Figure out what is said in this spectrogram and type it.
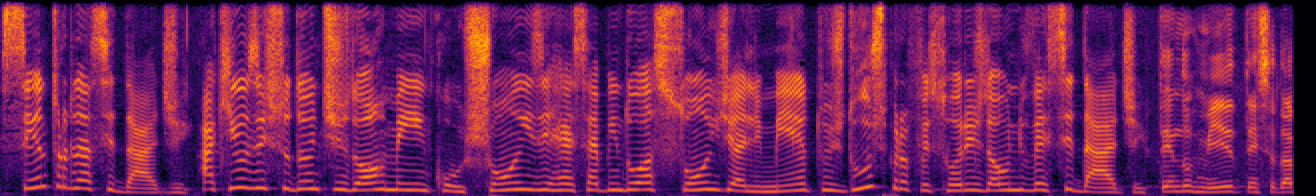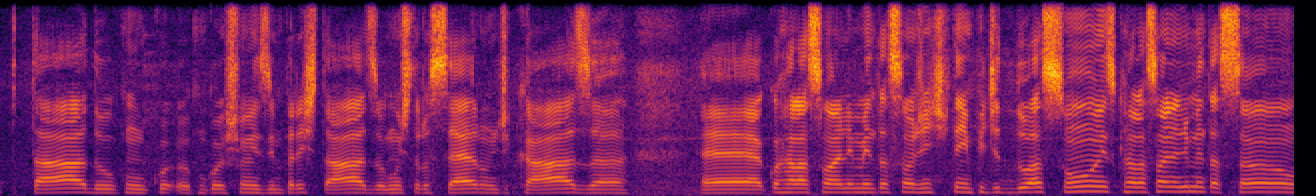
centro da cidade. Aqui os estudantes dormem em colchões e recebem doações de alimentos dos professores da universidade. Tem dormido, tem se adaptado com, com colchões emprestados, alguns trouxeram de casa. É, com relação à alimentação, a gente tem pedido doações, com relação à alimentação,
